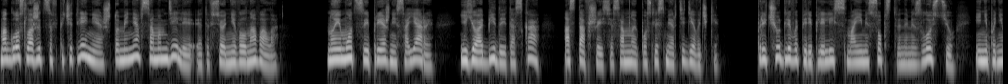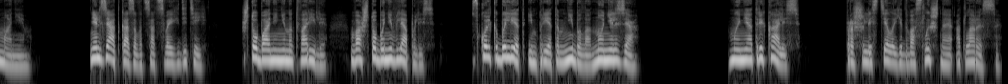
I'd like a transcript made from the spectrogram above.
Могло сложиться впечатление, что меня в самом деле это все не волновало. Но эмоции прежней Саяры, ее обида и тоска, оставшиеся со мной после смерти девочки, причудливо переплелись с моими собственными злостью и непониманием. Нельзя отказываться от своих детей. Что бы они ни натворили — во что бы ни вляпались. Сколько бы лет им при этом ни было, но нельзя. Мы не отрекались, прошелестело едва слышное от Ларессы.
